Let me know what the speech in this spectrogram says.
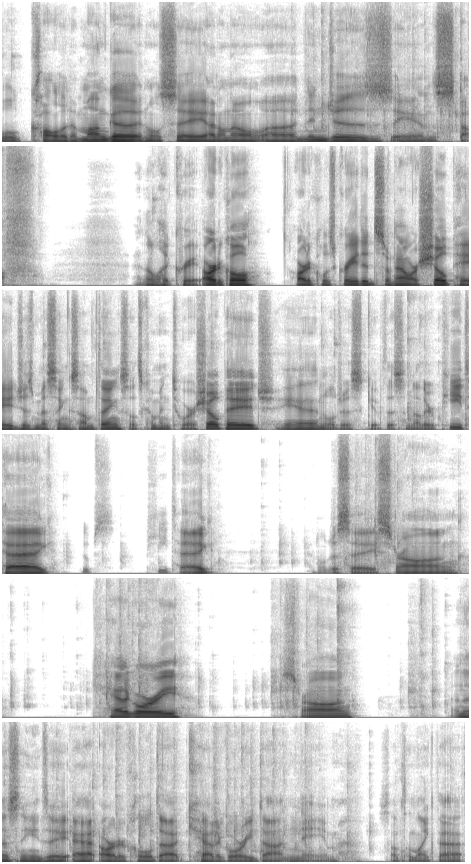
We'll call it a manga and we'll say, I don't know, uh, ninjas and stuff. And then we'll hit create article. Article is created. So now our show page is missing something. So let's come into our show page and we'll just give this another P tag. Oops, P tag. And we'll just say strong category, strong and this needs a at article dot category dot name, something like that.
